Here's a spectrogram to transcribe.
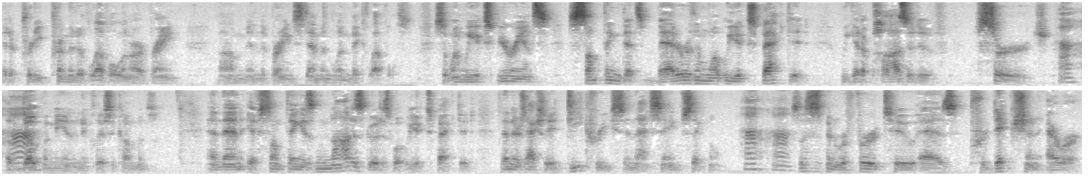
at a pretty primitive level in our brain, um, in the brainstem and limbic levels. So when we experience something that's better than what we expected, we get a positive surge Uh-huh. of dopamine in the nucleus accumbens. And then if something is not as good as what we expected, then there's actually a decrease in that same signal. Uh-huh. So this has been referred to as prediction error.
